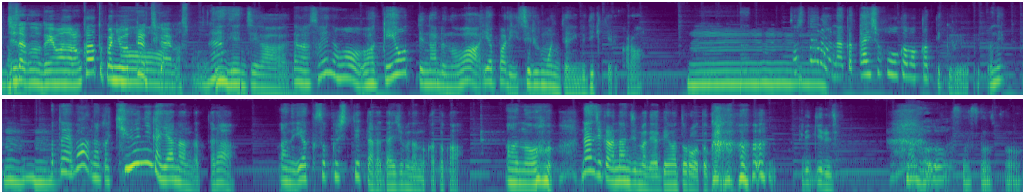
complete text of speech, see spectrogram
自宅の電話なのかとかによって違いますもんね。全然違う。だからそういうのを分けようってなるのは、やっぱりセルフモニタリングできてるから。うんそしたらなんか対処法が分かってくるよね。うんうん、例えばなんか急にが嫌なんだったらあの約束してたら大丈夫なのかとかあの 何時から何時までは電話取ろうとか できるじゃん。なるほど。そうそうそう。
